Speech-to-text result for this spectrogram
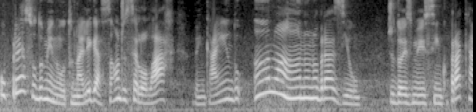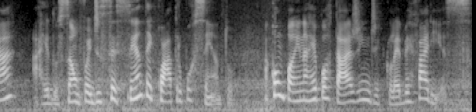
O preço do minuto na ligação de celular vem caindo ano a ano no Brasil. De 2005 para cá, a redução foi de 64%. Acompanhe na reportagem de Kleber Farias.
